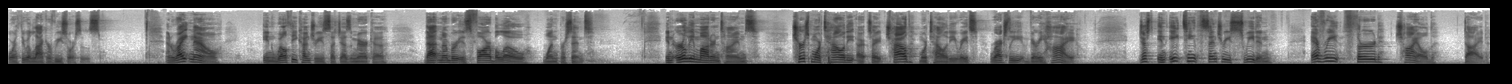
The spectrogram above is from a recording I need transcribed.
or through a lack of resources. And right now, in wealthy countries such as America, that number is far below 1%. In early modern times, church mortality, uh, sorry, child mortality rates were actually very high. Just in 18th century Sweden, every third child died.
